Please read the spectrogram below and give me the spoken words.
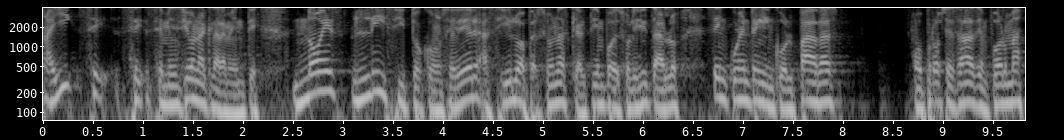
Ahí se, se, se, menciona claramente, no es lícito conceder asilo a personas que al tiempo de solicitarlo se encuentren inculpadas o procesadas en forma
